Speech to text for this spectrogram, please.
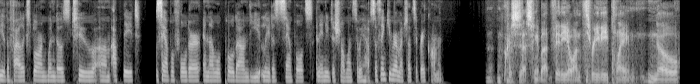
via the File Explorer on Windows to um, update the sample folder, and then we'll pull down the latest samples and any additional ones that we have. So thank you very much. That's a great comment. Chris is asking about video on 3D plane. No,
